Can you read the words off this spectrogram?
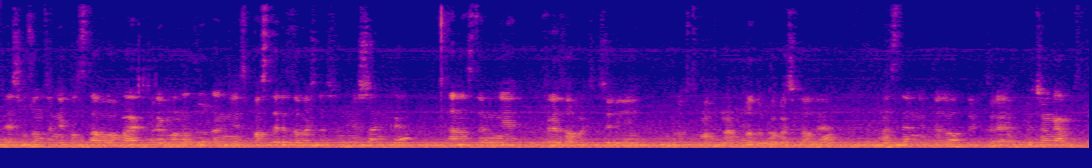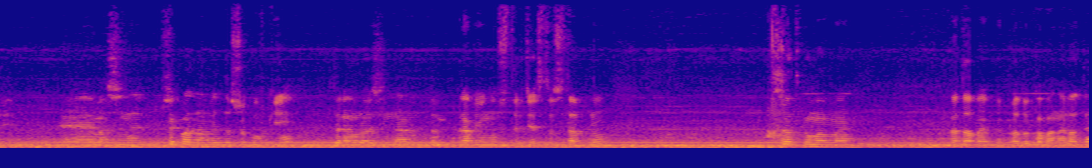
To jest urządzenie podstawowe, które ma na zadanie spasteryzować naszą mieszankę, a następnie frezować, czyli po prostu ma nam produkować lody. Następnie te lody, które wyciągamy z tej e, maszyny, przekładamy do szokówki, która mrozi nam do prawie minus 40 stopni. W środku mamy gotowe, wyprodukowane lody.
